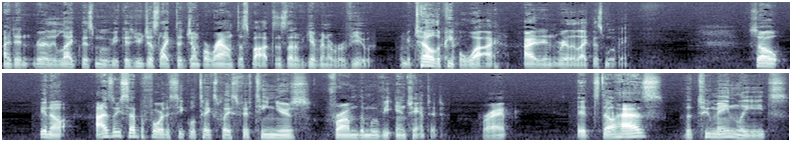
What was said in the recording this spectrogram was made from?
I didn't really like this movie because you just like to jump around to spots instead of giving a review. Let me tell the people why I didn't really like this movie. So, you know, as we said before, the sequel takes place 15 years from the movie Enchanted, right? It still has the two main leads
